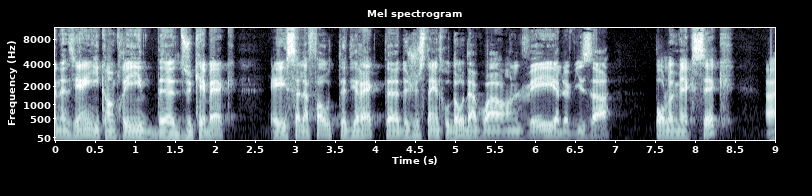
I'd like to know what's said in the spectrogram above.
canadiens, y compris du Québec. Et c'est la faute directe de Justin Trudeau d'avoir enlevé le visa pour le Mexique, euh,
